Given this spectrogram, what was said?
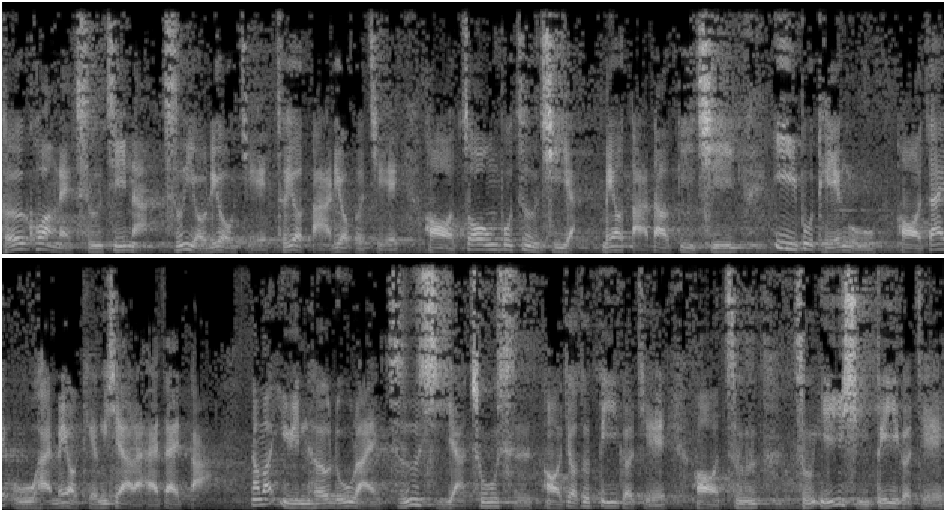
何况呢？此经啊，只有六节，只有打六个节哦，终不至期呀，没有打到第七，亦不停五哦，在五还没有停下来，还在打。那么允和如来只喜啊，初时哦，就是第一个节哦，只只允许第一个节，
